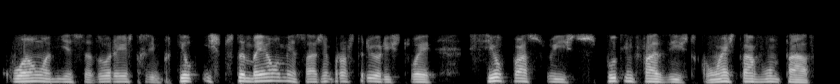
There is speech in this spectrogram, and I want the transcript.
quão ameaçador é este regime, porque ele, isto também é uma mensagem para o exterior, isto é, se eu faço isto, se Putin faz isto com esta vontade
